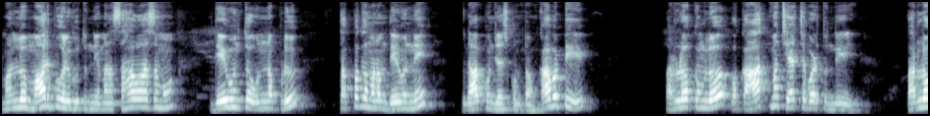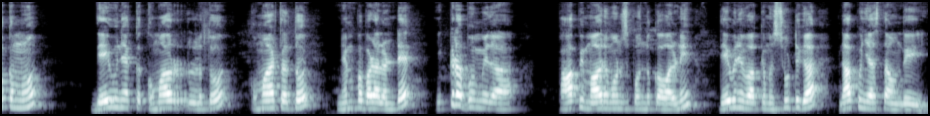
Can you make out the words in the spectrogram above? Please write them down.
మనలో మార్పు కలుగుతుంది. మన సహవాసము దేవునితో ఉన్నప్పుడు తప్పక మనం దేవుణ్ణి జ్ఞాపకం చేసుకుంటాం. కాబట్టి పరలోకంలో ఒక ఆత్మ చేర్చబడుతుంది. పరలోకము దేవుని యొక్క కుమారులతో కుమార్తెలతో నింపబడాలంటే ఇక్కడ భూమి మీద పాపి మారు మనసు పొందుకోవాలని దేవుని వాక్యము సూటిగా జ్ఞాపకం చేస్తూ ఉంది.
